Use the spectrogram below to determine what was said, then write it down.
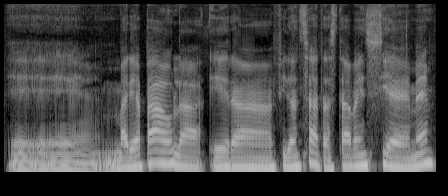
E Maria Paola era fidanzata, stava insieme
